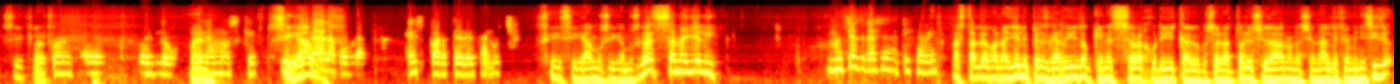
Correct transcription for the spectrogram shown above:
Sí, claro. Entonces, pues lo digamos que sigamos. a la población es parte de esa lucha. Sí, sigamos, sigamos. Gracias, Anayeli. Muchas gracias a ti, Javier. Hasta luego, Anayeli Pérez Garrido, quien es asesora jurídica del Observatorio Ciudadano Nacional de Feminicidio.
